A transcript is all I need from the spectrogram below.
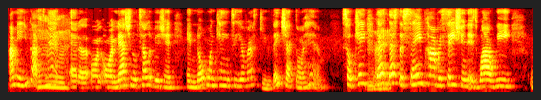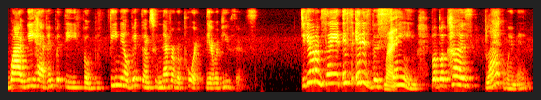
I mean, you got mm. smacked at a on on national television, and no one came to your rescue. They checked on him. So, can right. that that's the same conversation is why we why we have empathy for female victims who never report their abusers. Do you get what I'm saying? It's it is the right. same, but because black women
